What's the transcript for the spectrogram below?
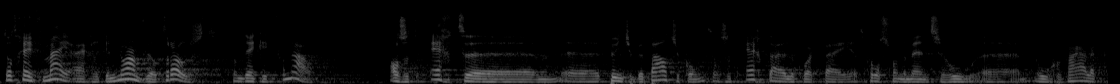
Dat geeft mij eigenlijk enorm veel troost. Dan denk ik van nou, als het echt eh, puntje bij komt, als het echt duidelijk wordt bij het gros van de mensen hoe, eh, hoe gevaarlijk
